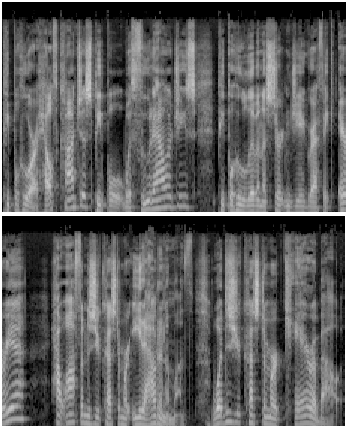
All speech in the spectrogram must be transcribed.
people who are health conscious, people with food allergies, people who live in a certain geographic area. How often does your customer eat out in a month? What does your customer care about?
